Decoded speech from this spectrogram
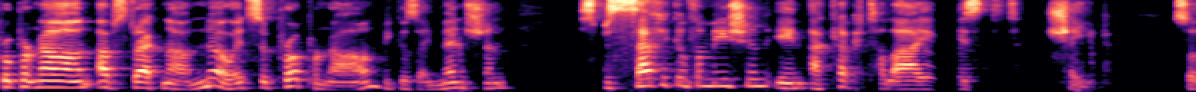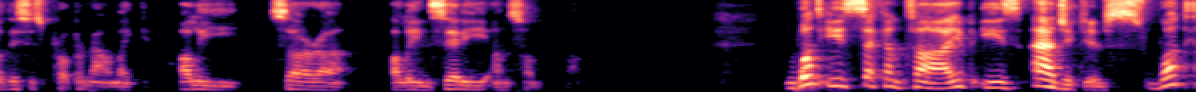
proper noun, abstract noun. No, it's a proper noun because I mentioned specific information in a capitalized shape. So this is proper noun like Ali, Sarah, Al Ain City, and so on. What is second type is adjectives. What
